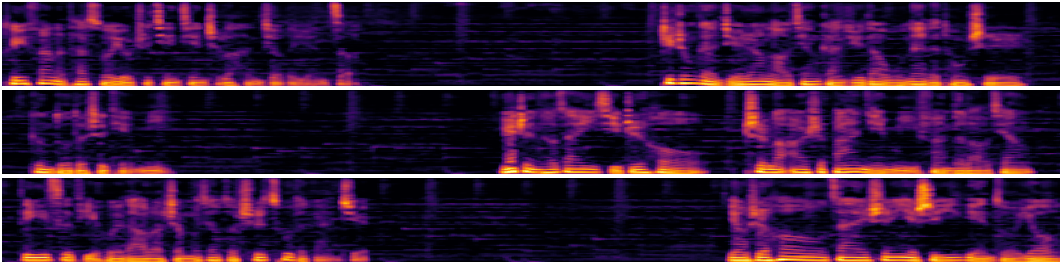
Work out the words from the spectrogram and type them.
推翻了他所有之前坚持了很久的原则。这种感觉让老姜感觉到无奈的同时，更多的是甜蜜。与枕头在一起之后，吃了二十八年米饭的老姜，第一次体会到了什么叫做吃醋的感觉。有时候在深夜十一点左右，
